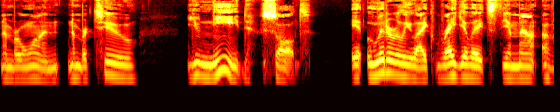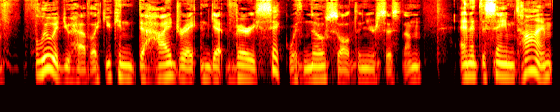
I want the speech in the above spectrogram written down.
Number one. Number two, you need salt. It literally like regulates the amount of fluid you have. Like you can dehydrate and get very sick with no salt in your system. And at the same time,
